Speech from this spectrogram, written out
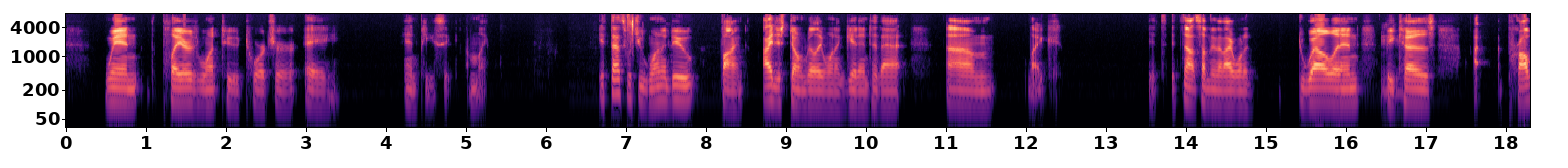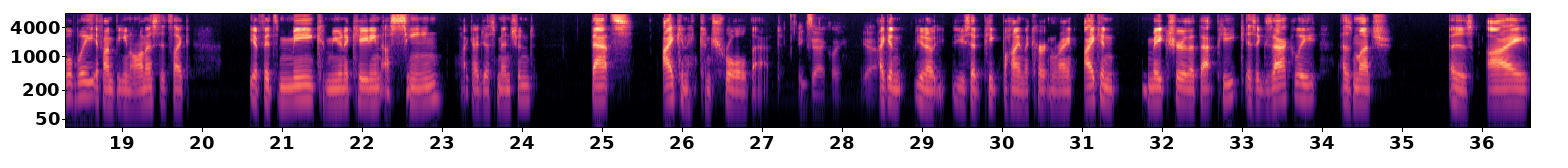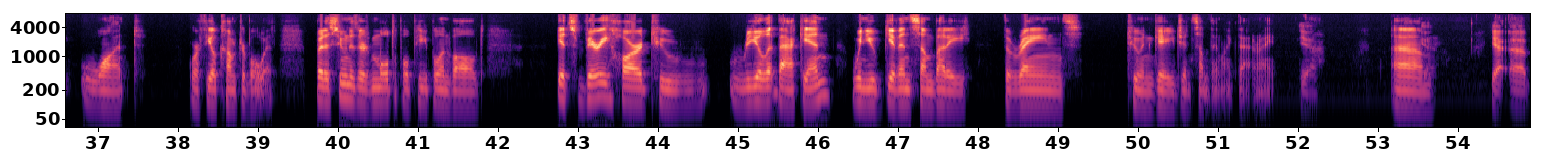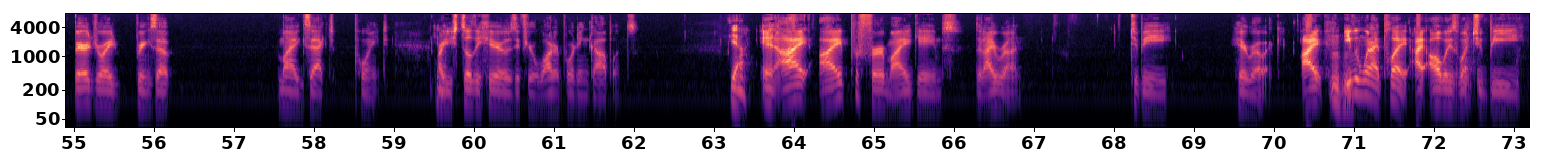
when the players want to torture a NPC. I'm like if that's what you want to do, fine. I just don't really want to get into that. Um like it's it's not something that I want to dwell in Mhm. because probably, if I'm being honest, it's like if it's me communicating a scene, like I just mentioned, that's I can control that. Exactly. Yeah. I can, you know, you said peek behind the curtain, right? I can make sure that that peek is exactly as much as I want or feel comfortable with. But as soon as there's multiple people involved, it's very hard to reel it back in when you've given somebody the reins to engage in something like that, right? yeah. Um, Yeah. Uh, Bear Droid brings up my exact point. Are you still the heroes if you're waterboarding goblins? Yeah. And I I prefer my games that I run to be heroic. I Mhm. even when I play, I always want to be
